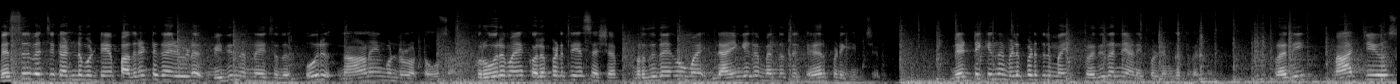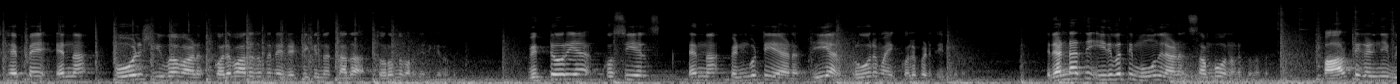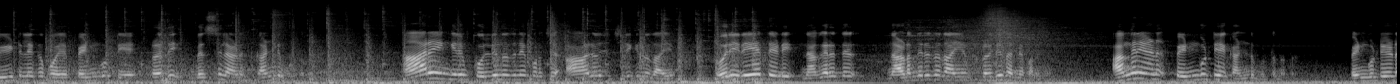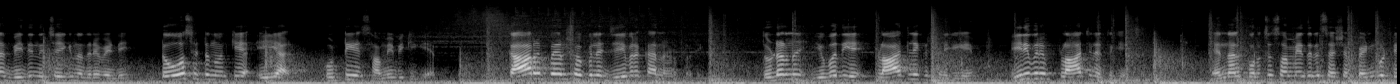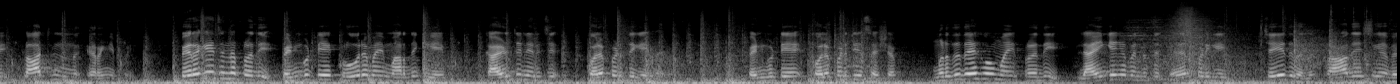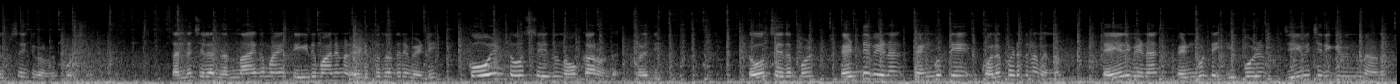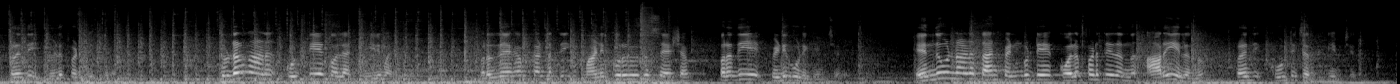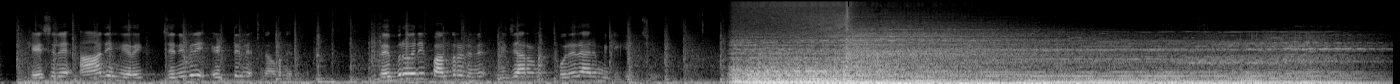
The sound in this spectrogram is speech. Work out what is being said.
ബസ്സിൽ വെച്ച് കണ്ടുമുട്ടിയ പതിനെട്ടുകാരിയുടെ വിധി നിർണയിച്ചത് ഒരു നാണയം കൊണ്ടുള്ള ടോസാണ്. ക്രൂരമായി കൊലപ്പെടുത്തിയ ശേഷം മൃതദേഹവുമായി ലൈംഗിക ബന്ധത്തിൽ ഏർപ്പെടുകയും ചെയ്തു. ഞെട്ടിക്കുന്ന വെളിപ്പെടുത്തലുമായി പ്രതി തന്നെയാണ് ഇപ്പോൾ രംഗത്ത് വരുന്നത്. പ്രതി മാറ്റിയോസ് ഹെപ്പെ എന്ന പോളിഷ് യുവാവാണ് കൊലപാതകത്തിന്റെ ഞെട്ടിക്കുന്ന കഥ തുറന്നു പറഞ്ഞിരിക്കുന്നത്. വിക്ടോറിയ കൊസിയൽസ് എന്ന പെൺകുട്ടിയെയാണ് ഇയാൾ ക്രൂരമായി കൊലപ്പെടുത്തിയിരിക്കുന്നത്. രണ്ടായിരത്തി ഇരുപത്തി മൂന്നിലാണ് സംഭവം നടക്കുന്നത്. പാർട്ടി കഴിഞ്ഞ് വീട്ടിലേക്ക് പോയ പെൺകുട്ടിയെ പ്രതി ബസ്സിലാണ് കണ്ടുമുട്ടുന്നത്. ആരെയെങ്കിലും കൊല്ലുന്നതിനെ കുറിച്ച് ആലോചിച്ചിരിക്കുന്നതായും ഒരു തേടി നഗരത്തിൽ നടന്നിരുന്നതായും പ്രതി തന്നെ പറഞ്ഞു. അങ്ങനെയാണ് പെൺകുട്ടിയെ കണ്ടുമുട്ടുന്നത്. പെൺകുട്ടിയുടെ വിധി നിശ്ചയിക്കുന്നതിന് വേണ്ടി ടോസ് ഇട്ട് നോക്കിയ ഇയാൾ കുട്ടിയെ സമീപിക്കുകയാണ് കാർ റിപ്പയർ ഷോപ്പിലെ ജീവനക്കാരനാണ് പ്രതി. തുടർന്ന് യുവതിയെ ഫ്ളാറ്റിലേക്ക് ക്ഷണിക്കുകയും ഇരുവരും ഫ്ളാറ്റിലെത്തുകയും ചെയ്തു. എന്നാൽ കുറച്ചു സമയത്തിന് ശേഷം പെൺകുട്ടി ഫ്ളാറ്റിൽ നിന്ന് ഇറങ്ങിപ്പോയി. പിറകെ ചെന്ന പ്രതി പെൺകുട്ടിയെ ക്രൂരമായി മർദ്ദിക്കുകയും കഴുത്തിനെരിച്ച് കൊലപ്പെടുത്തുകയുമായിരുന്നു പെൺകുട്ടിയെ കൊലപ്പെടുത്തിയ ശേഷം മൃതദേഹവുമായി പ്രതി ലൈംഗിക ബന്ധത്തിൽ ഏർപ്പെടുകയും ചെയ്തുവെന്ന് പ്രാദേശിക വെബ്സൈറ്റുകൾ റിപ്പോർട്ട് ചെയ്തു. തന്റെ ചില നിർണായകമായ തീരുമാനങ്ങൾ എടുക്കുന്നതിന് വേണ്ടി കോയിൻ ടോസ് ചെയ്ത് നോക്കാറുണ്ട് പ്രതി. ടോസ് ചെയ്തപ്പോൾ ഹെഡ് വീണ് പെൺകുട്ടിയെ കൊലപ്പെടുത്തണമെന്നും ടെയിൽ വീണാൽ പെൺകുട്ടി ഇപ്പോഴും ജീവിച്ചിരിക്കുന്നുവെന്നാണ് പ്രതി വെളിപ്പെടുത്തിയിരിക്കുന്നത്. തുടർന്നാണ് കുട്ടിയെ കൊല്ലാൻ തീരുമാനിക്കുന്നത് മൃതദേഹം കണ്ടെത്തി മണിക്കൂറുകൾക്ക് ശേഷം പ്രതിയെ പിടികൂടുകയും ചെയ്തു. എന്തുകൊണ്ടാണ് താൻ പെൺകുട്ടിയെ കൊലപ്പെടുത്തിയതെന്ന് അറിയില്ലെന്നും പ്രതി കൂട്ടിച്ചേർക്കുകയും ചെയ്തു. കേസിലെ ആദ്യ ഹിയറിംഗ് ജനുവരി എട്ടിന് നടന്നിരുന്നു. ഫെബ്രുവരി പന്ത്രണ്ടിന് വിചാരണ പുനരാരംഭിക്കുകയും ചെയ്തു.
